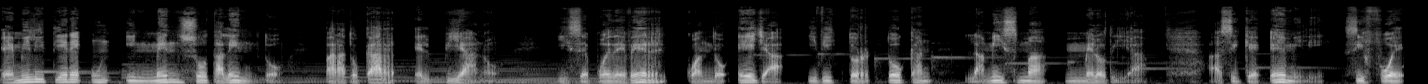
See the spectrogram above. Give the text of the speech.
Emily tiene un inmenso talento para tocar el piano y se puede ver cuando ella y Víctor tocan la misma melodía. Así que Emily sí fue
